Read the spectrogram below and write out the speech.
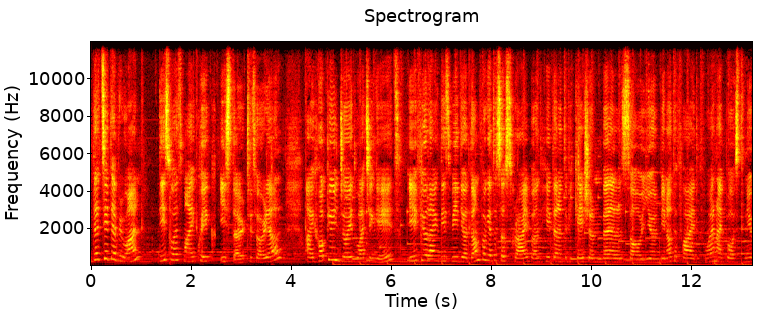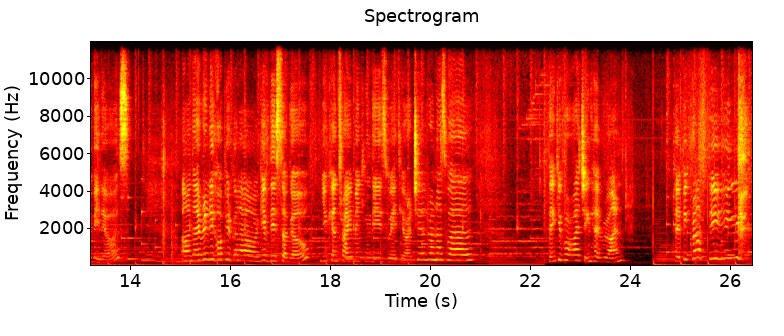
That's it everyone! This was my quick Easter tutorial. I hope you enjoyed watching it. If you like this video, don't forget to subscribe and hit the notification bell so you'll be notified when I post new videos. and I really hope you're gonna give this a go. You can try making these with your children as well. Thank you for watching everyone. Happy crafting!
